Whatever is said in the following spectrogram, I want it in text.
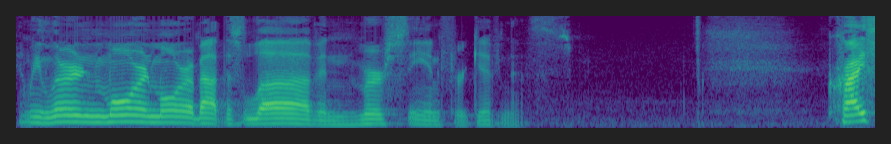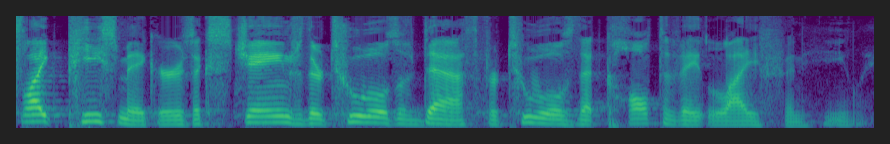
And we learn more and more about this love and mercy and forgiveness. Christ like peacemakers exchange their tools of death for tools that cultivate life and healing.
